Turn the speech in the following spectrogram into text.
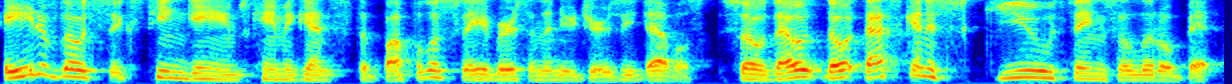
eight of those 16 games came against the Buffalo Sabres and the New Jersey Devils. So th- th- that's going to skew things a little bit.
